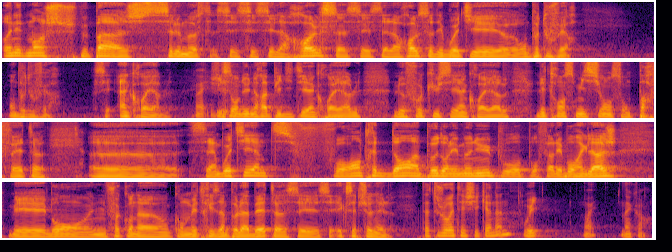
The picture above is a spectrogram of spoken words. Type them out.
Honnêtement, je peux pas. C'est le must. C'est la Rolls. C'est la Rolls des boîtiers. Euh, on peut tout faire. On peut tout faire. C'est incroyable. Ouais, Ils sont d'une rapidité incroyable. Le focus est incroyable. Les transmissions sont parfaites. Euh, c'est un boîtier. Il faut rentrer dedans un peu dans les menus pour, pour faire les bons réglages. Mais bon, une fois qu'on qu maîtrise un peu la bête, c'est exceptionnel. Tu as toujours été chez Canon? Oui. Ouais, d'accord.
